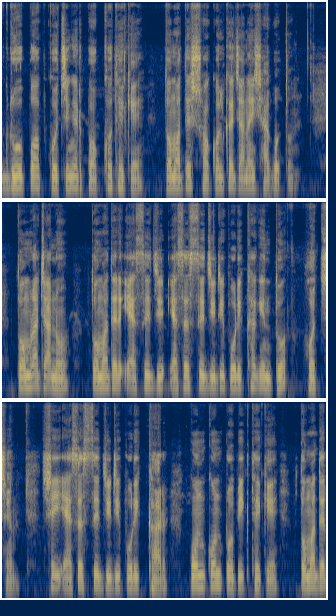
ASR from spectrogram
গ্রুপ অফ কোচিংয়ের পক্ষ থেকে তোমাদের সকলকে জানাই স্বাগত তোমরা জানো, তোমাদের এসএসসি, জিডি পরীক্ষা কিন্তু হচ্ছে। সেই এসএসসি জিডি পরীক্ষার কোন কোন টপিক থেকে তোমাদের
